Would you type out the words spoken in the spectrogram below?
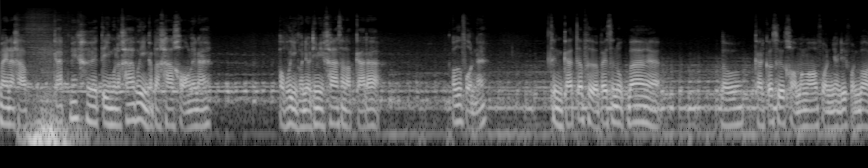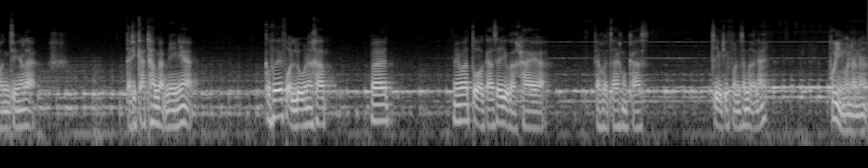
ไม่นะครับ กัดไม่เคยตีมูลค่าผู้หญิงกับราคาของเลยนะเพราะผู้หญิงคนเดียวที่มีค่าสำหรับกัดอะก็คือฝนนะ ถึงกัดจะเผลอไปสนุกบ้างอะแล้วกัดก็ซื้อของมาง้อฝนอย่างที่ฝนบอกจริงๆนั่นแหละ แต่ที่กัดทำแบบนี้เนี่ย ก็เพื่อให้ฝนรู้นะครับ ว่าไม่ว่าตัวกัสจะอยู่กับใครอะแต่หัวใจของกัสจะอยู่ที่ฝนเสมอนะ ผู้หญิงคนนั้นอะ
